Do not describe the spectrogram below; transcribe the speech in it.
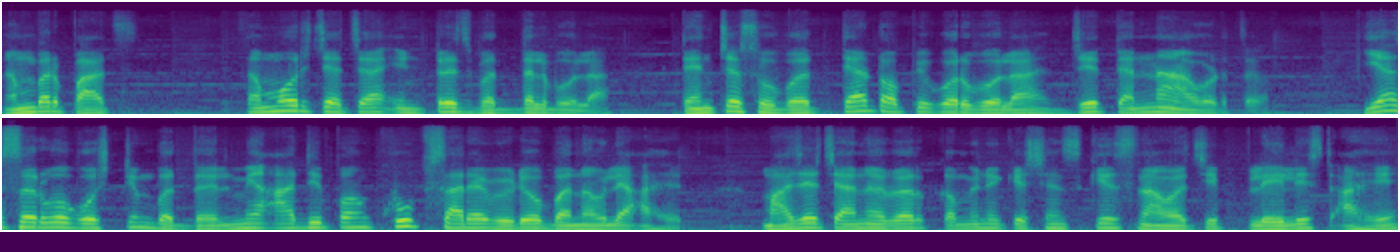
नंबर पाच समोरच्याच्या इंटरेस्टबद्दल बोला. त्यांच्यासोबत त्या टॉपिकवर बोला जे त्यांना आवडतं. या सर्व गोष्टींबद्दल मी आधी पण खूप साऱ्या व्हिडिओ बनवल्या आहेत. माझ्या चॅनलवर कम्युनिकेशन स्किल्स नावाची प्लेलिस्ट आहे.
